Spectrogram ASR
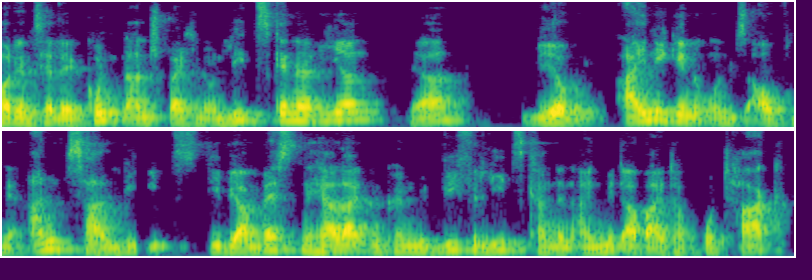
potenzielle Kunden ansprechen und Leads generieren. Ja? Wir einigen uns auf eine Anzahl Leads, die wir am besten herleiten können, mit wie viel Leads kann denn ein Mitarbeiter pro Tag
